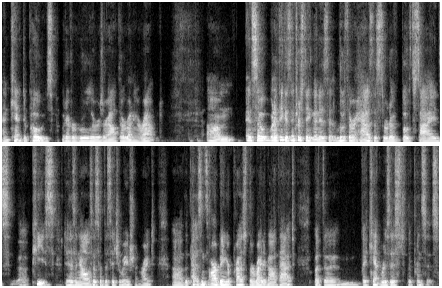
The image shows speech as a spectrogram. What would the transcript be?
and can't depose whatever rulers are out there running around. Um, and so, what I think is interesting then is that Luther has this sort of both sides uh, piece to his analysis of the situation, right? Uh, the peasants are being oppressed, they're right about that, but the, they can't resist the princes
